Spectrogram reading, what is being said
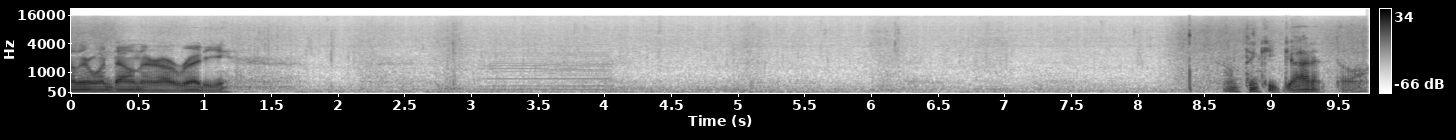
Another one down there already. I don't think he got it though.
